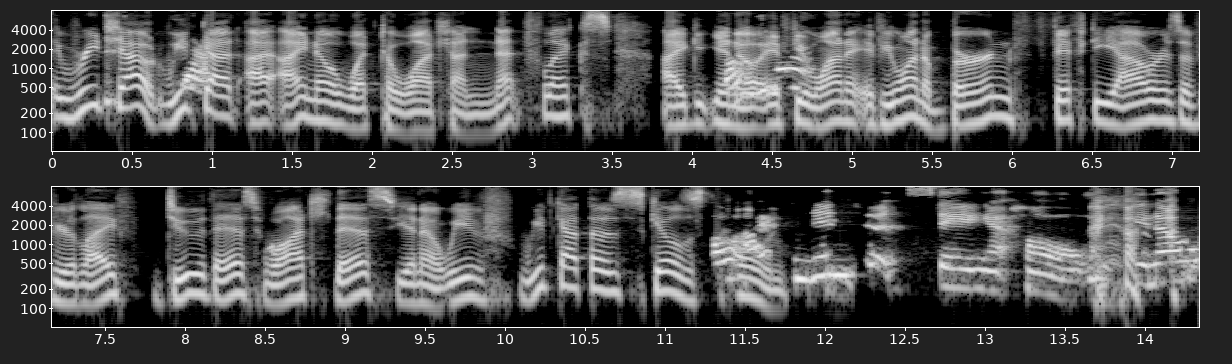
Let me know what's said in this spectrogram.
Reach out. We've yeah. got I, I know what to watch on Netflix. I you know, oh, yeah. if you want to if you want to burn 50 hours of your life, do this, watch this. You know, we've we've got those skills. Oh, I've ninja staying at home. You know,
